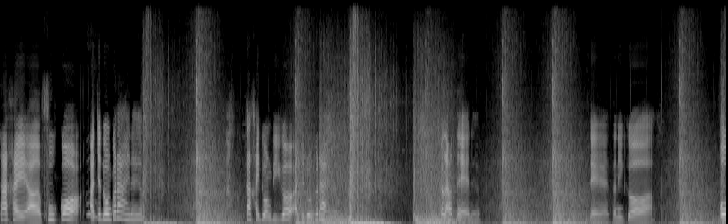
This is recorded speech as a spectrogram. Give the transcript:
ถ้าใครอ่าฟุกก็อาจจะโดนก็ได้นะครับ ถ้าใครดวงดีก็อาจจะโดนก็ได้นะครับ ก็แล้วแต่นะครับ แต่ตอนนี้ก็ โอ้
